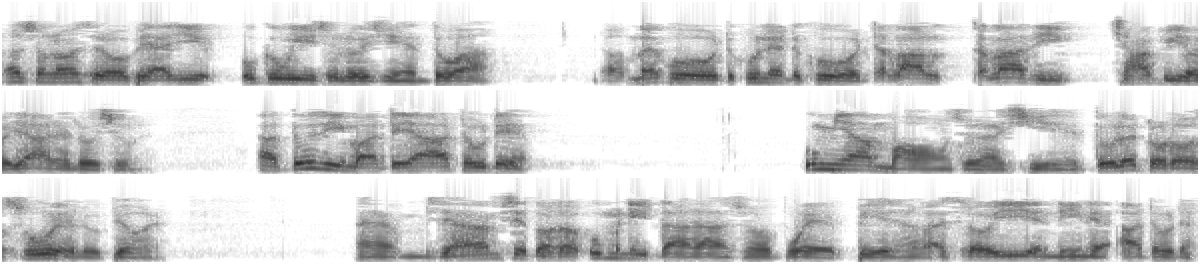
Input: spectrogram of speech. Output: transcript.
နော်ဆွန်လုံးစရောဘုရားကြီးဥက္ကဝိဆိုလို့ရှိရင်သူကနော်မက်ဖို့တစ်ခုနဲ့တစ်ခုကိုတလားတလားစီချားပြီးတော့ရတယ်လို့ဆိုတယ်အဲသူစီမှာတရားအထုတ်တဲ့ဥမြမောင်ဆိုတာရှိတယ်သူလည်းတော်တော်ဆိုးတယ်လို့ပြောတယ် အဲရဟန်းဖြစ်တော့ဥမနိတာရဆိုပွဲပေးတာအစတော်ကြီးရဲ့နည်းနဲ့အာထုတ်တာ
